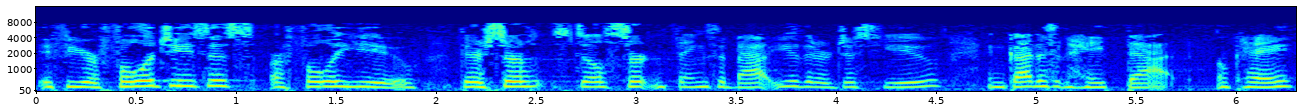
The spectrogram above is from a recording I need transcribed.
if you're full of Jesus or full of you, there's still certain things about you that are just you, and God doesn't hate that, okay?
